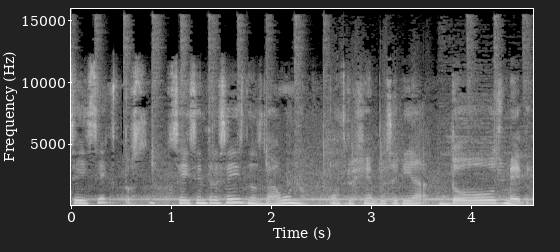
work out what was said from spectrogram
6 sextos. 6 entre 6 nos da 1. Otro ejemplo sería 2 medios.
